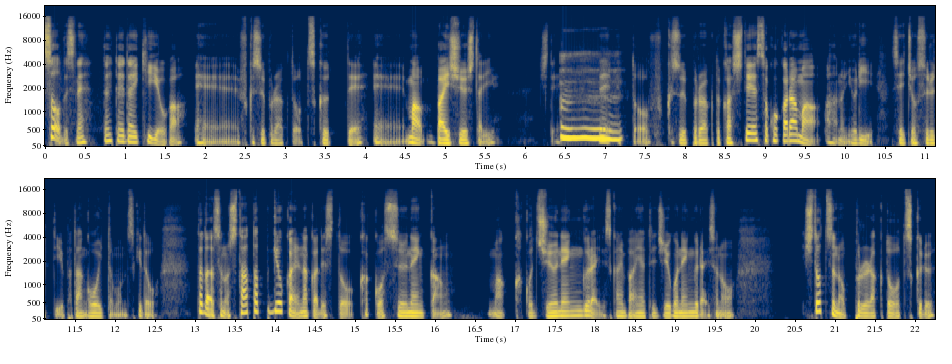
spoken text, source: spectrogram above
そうですね。大体大企業が、えー複数プロダクトを作って、えーまあ買収したりして。うで、えっと、複数プロダクト化して、そこから、まあ、あの、より成長するっていうパターンが多いと思うんですけど、ただ、そのスタートアップ業界の中ですと、過去数年間、まあ、過去10年ぐらいですかね、場合によって15年ぐらい、その、一つのプロダクトを作る、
